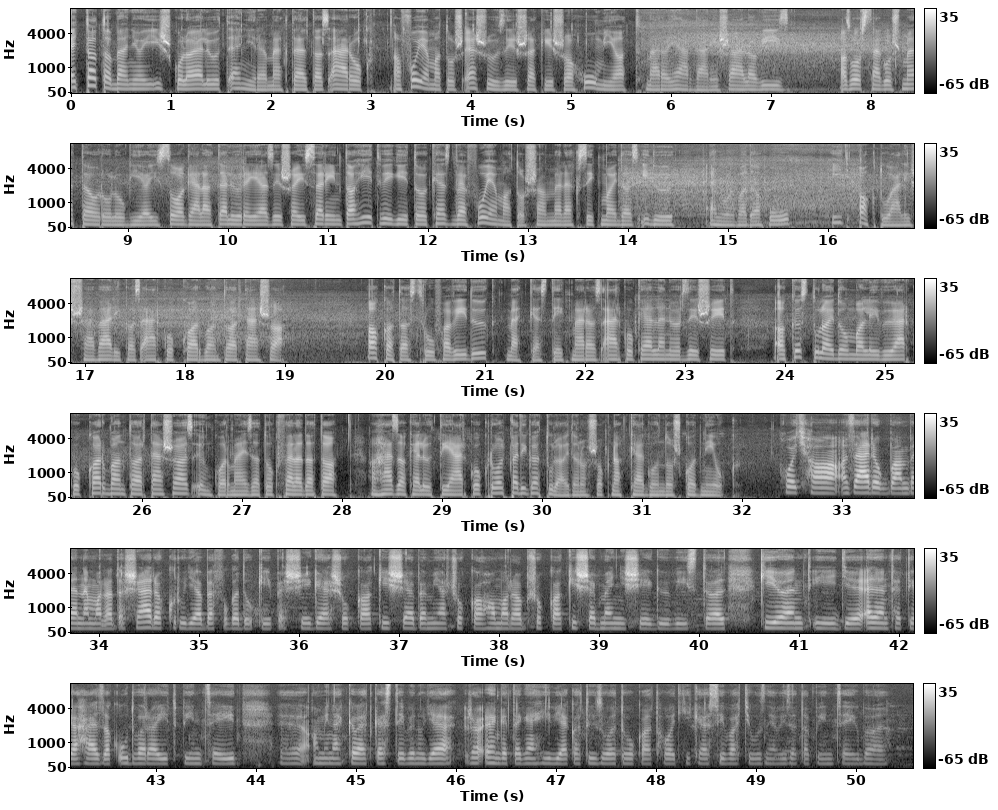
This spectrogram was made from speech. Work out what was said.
Egy tatabányai iskola előtt ennyire megtelt az árok, a folyamatos esőzések és a hó miatt már a járdán is áll a víz. Az Országos Meteorológiai Szolgálat előrejelzései szerint a hétvégétől kezdve folyamatosan melegszik majd az idő, elolvad a hó, így aktuálissá válik az árkok karbantartása. A katasztrófavédők megkezdték már az árkok ellenőrzését, a köztulajdonban lévő árkok karbantartása az önkormányzatok feladata, a házak előtti árkokról pedig a tulajdonosoknak kell gondoskodniuk hogyha az árokban benne marad a sár, akkor ugye a befogadó képessége sokkal kisebb, emiatt sokkal hamarabb, sokkal kisebb mennyiségű víztől kijönt, így elentheti a házak udvarait, pinceit, aminek következtében ugye rengetegen hívják a tűzoltókat, hogy ki kell szivattyúzni a vizet a pincékből.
